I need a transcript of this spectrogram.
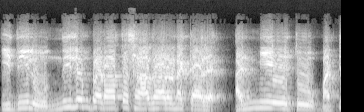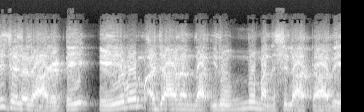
ഇതിൽ ഒന്നിലും പെടാത്ത സാധാരണക്കാര്. അന്യേതു മറ്റു ചിലരാകട്ടെ ഏവം അജാനന്ദ ഇതൊന്നും മനസ്സിലാക്കാതെ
